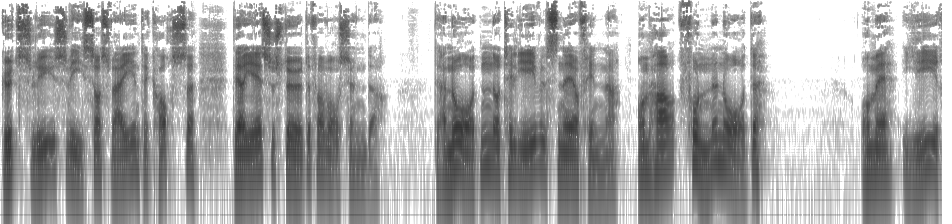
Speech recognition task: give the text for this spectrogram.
Guds lys viser oss veien til korset der Jesus døde for våre synder der nåden og tilgivelsen er å finne, vi har funnet nåde, og vi gir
